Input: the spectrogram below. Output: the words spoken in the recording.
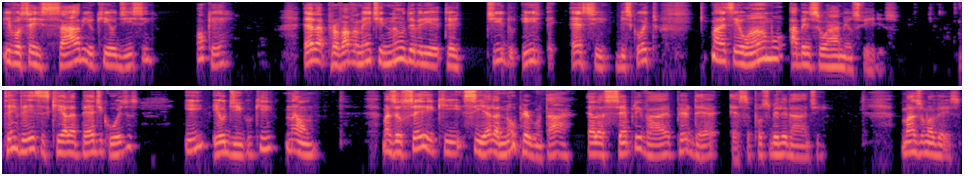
E você sabe o que eu disse? Ok. Ela provavelmente não deveria ter tido esse biscoito, mas eu amo abençoar meus filhos. Tem vezes que ela pede coisas e eu digo que não. Mas eu sei que se ela não perguntar, ela sempre vai perder essa possibilidade. Mais uma vez,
